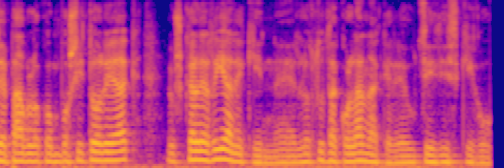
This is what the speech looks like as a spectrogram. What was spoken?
de Pablo kompositoreak Euskal Herriarekin eh, lotutako lanak ere utzi dizkigu.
